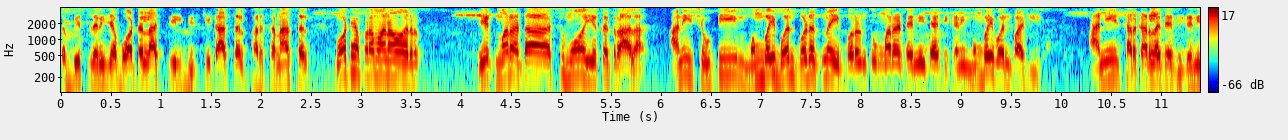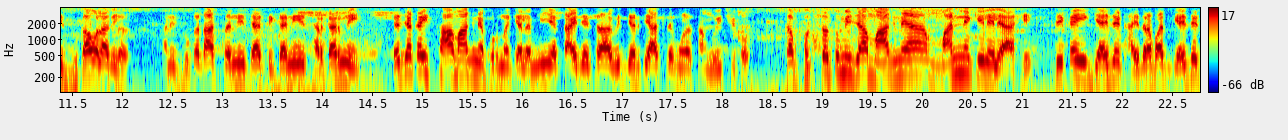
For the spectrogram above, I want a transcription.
तर बिस्लरीच्या बॉटल असतील बिस्किट असेल फरसाणा असेल मोठ्या प्रमाणावर एक मराठा समूह एकत्र आला. आणि शेवटी मुंबई बंद पडत नाही परंतु मराठ्यांनी त्या ठिकाणी मुंबई बंद पाडली. आणि सरकारला त्या ठिकाणी झुकावं लागलं. आणि झुकत असताना त्या ठिकाणी सरकारने त्याच्या काही सहा मागण्या पूर्ण केल्या. मी एक कायद्याचा विद्यार्थी असल्यामुळे सांगू इच्छितो. का फक्त तुम्ही ज्या मागण्या मान्य केलेल्या आहे जे काही गॅझेट हैदराबाद गॅझेट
